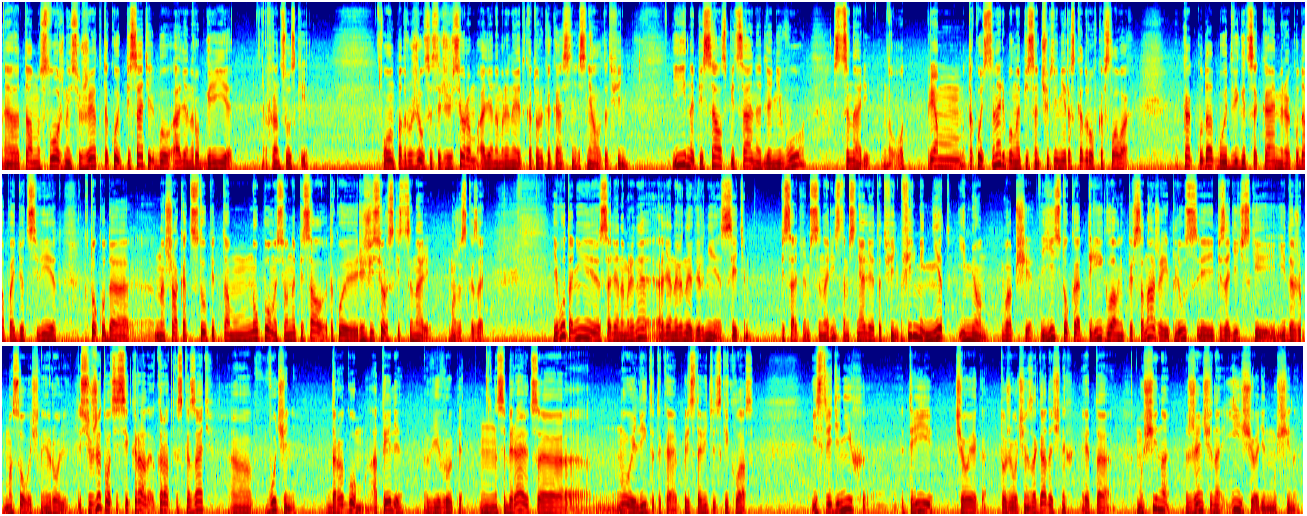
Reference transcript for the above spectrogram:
Э, там сложный сюжет. Такой писатель был Ален Роб Грие, французский. Он подружился с режиссером Аленом Рене, который как раз снял этот фильм и написал специально для него сценарий. Ну, вот прям такой сценарий был написан, чуть ли не раскадровка в словах. Как, куда будет двигаться камера, куда пойдет свет, кто куда э, на шаг отступит. Там, ну, полностью он написал такой режиссерский сценарий, можно сказать. И вот они с Аленом Рене, Ален Рене, вернее, с этим писателем-сценаристом сняли этот фильм. В фильме нет имен вообще. Есть только три главных персонажа и плюс эпизодические и даже массовочные роли. Сюжет, вот если кратко сказать, э, в очень дорогом отеле в Европе собираются, ну, элита такая, представительский класс. И среди них три человека, тоже очень загадочных. Это мужчина, женщина и еще один мужчина.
